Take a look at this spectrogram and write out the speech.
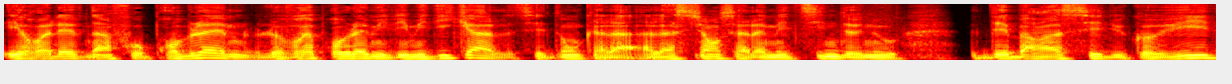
et relève d'un faux problème. Le vrai problème, il est médical. C'est donc à la, à la, science, à la médecine de nous débarrasser du Covid.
